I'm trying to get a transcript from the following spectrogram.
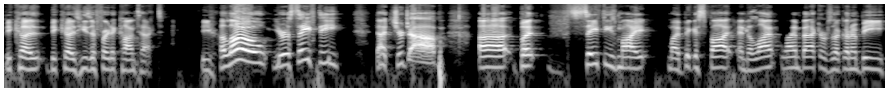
because because he's afraid of contact. Hello, you're a safety. That's your job. Uh, but safety's my my biggest spot, and the line, linebackers are going to be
